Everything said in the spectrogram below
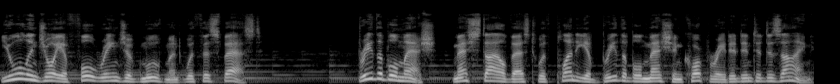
You will enjoy a full range of movement with this vest. Breathable mesh, mesh style vest with plenty of breathable mesh incorporated into design.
